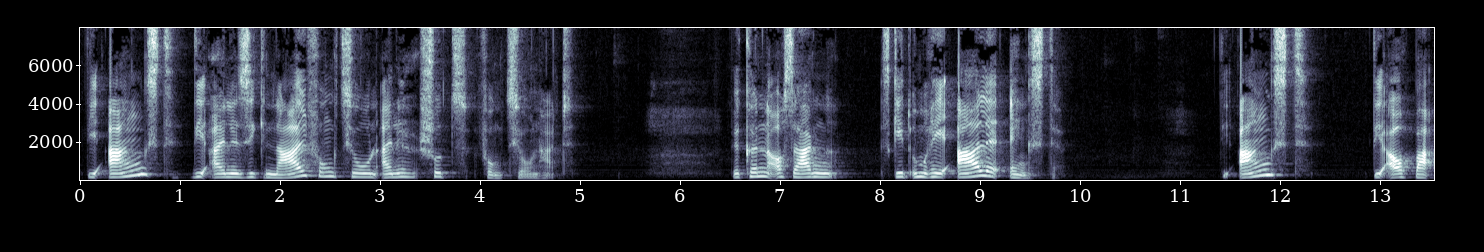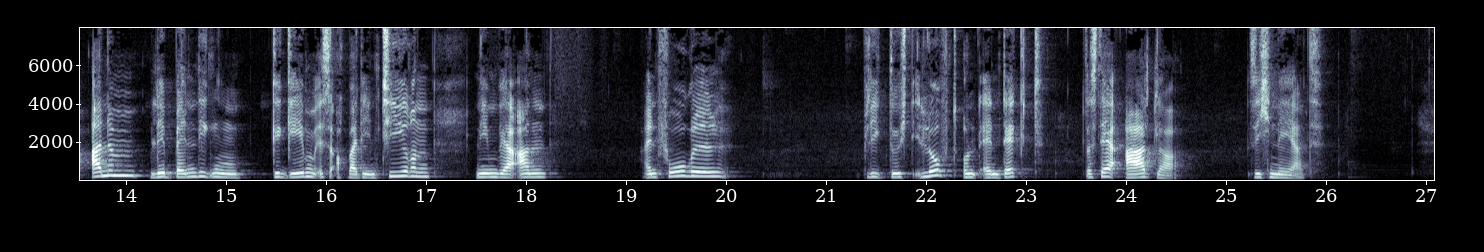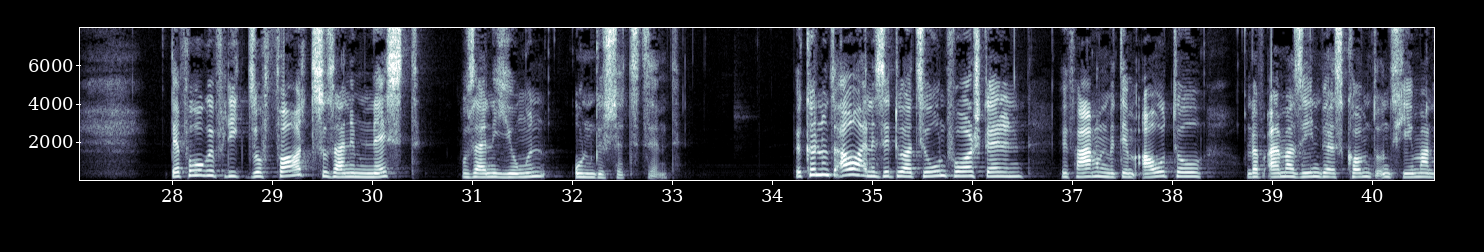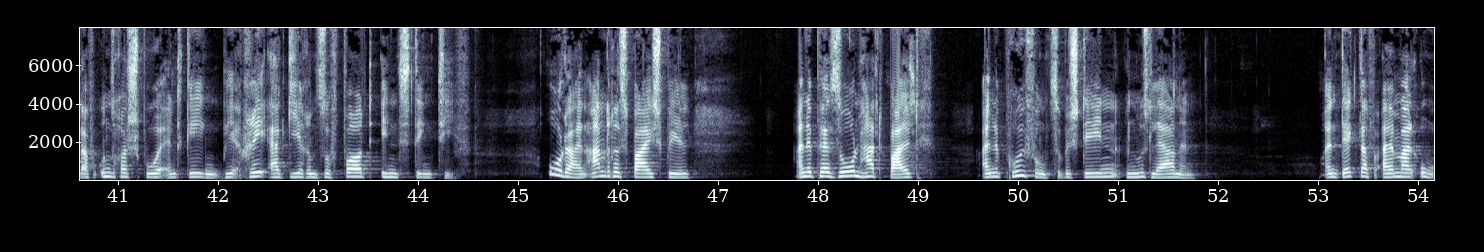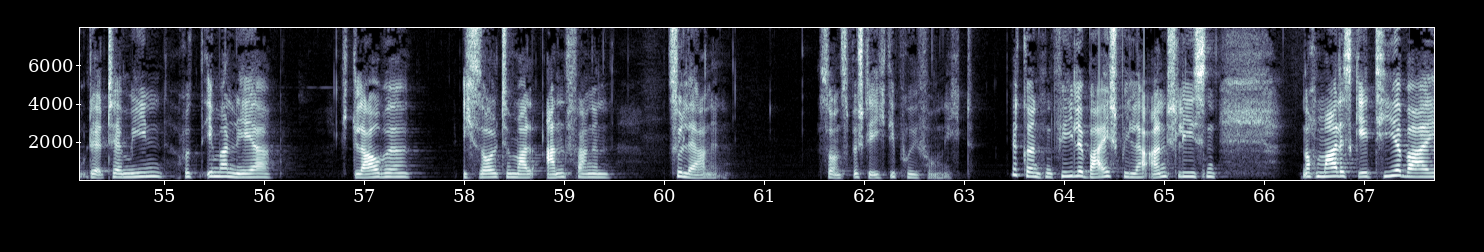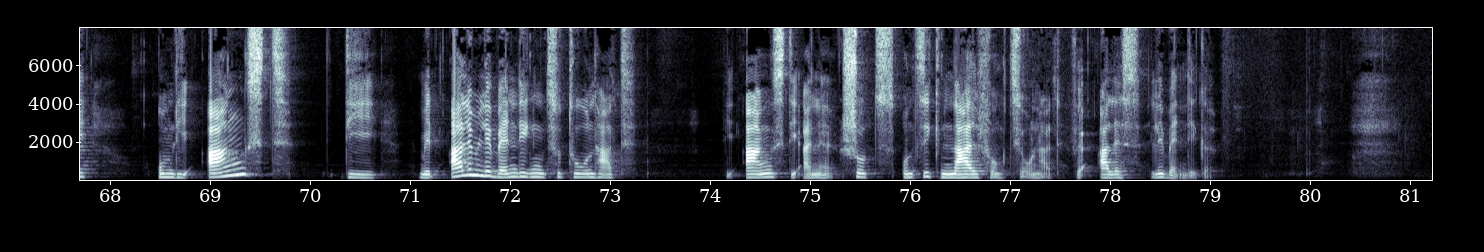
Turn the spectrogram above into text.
die Angst, die eine Signalfunktion, eine Schutzfunktion hat. Wir können auch sagen, es geht um reale Ängste. Die Angst, die auch bei allem Lebendigen gegeben ist, auch bei den Tieren, nehmen wir an, ein Vogel fliegt durch die Luft und entdeckt, dass der Adler sich nähert. Der Vogel fliegt sofort zu seinem Nest, wo seine Jungen ungeschützt sind. Wir können uns auch eine Situation vorstellen, wir fahren mit dem Auto und auf einmal sehen wir, es kommt uns jemand auf unserer Spur entgegen. Wir reagieren sofort instinktiv. Oder ein anderes Beispiel. Eine Person hat bald eine Prüfung zu bestehen und muss lernen. Entdeckt auf einmal, oh, der Termin rückt immer näher. Ich glaube, ich sollte mal anfangen zu lernen. Sonst bestehe ich die Prüfung nicht. Wir könnten viele Beispiele anschließen. Nochmal, es geht hierbei um die Angst, die mit allem Lebendigen zu tun hat. Die Angst, die eine Schutz- und Signalfunktion hat für alles Lebendige.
